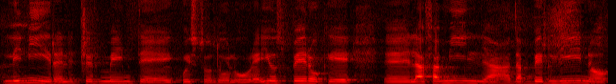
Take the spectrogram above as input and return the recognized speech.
lenire leggermente questo dolore. Io spero che eh, la famiglia da Berlino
